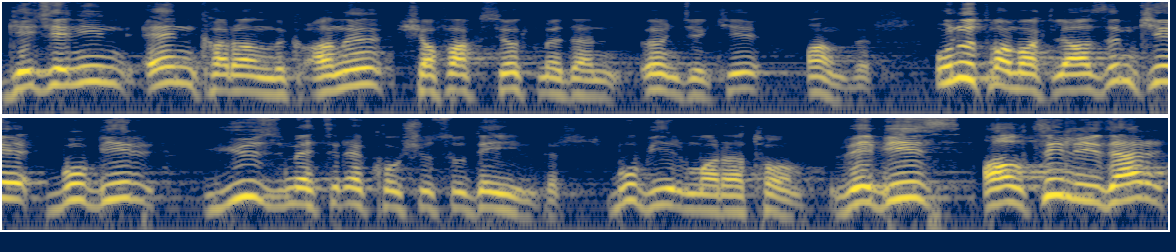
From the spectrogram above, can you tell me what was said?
Gecenin en karanlık anı şafak sökmeden önceki andır. Unutmamak lazım ki bu bir 100 metre koşusu değildir. Bu bir maraton ve biz 6 lider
